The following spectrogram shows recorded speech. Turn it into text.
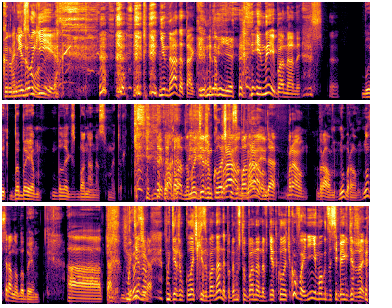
карамелизованные. другие. Не надо так. Это Иные. иные бананы. Будет ББМ, Blacks Bananas Matter. Так, ладно, мы держим кулачки за бананы. Да. Браун. Браун, ну Браун, ну все равно ББМ. А, так, Мы держим, мы держим кулачки за бананы, потому что бананов нет кулачков, и они не могут за себя их держать.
